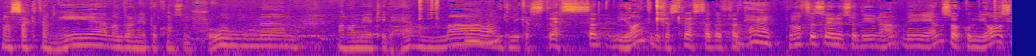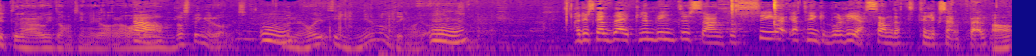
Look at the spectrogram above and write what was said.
man saktar ner, man drar ner på konsumtionen, man har mer tid hemma, man är inte lika stressad. Jag är inte lika stressad därför att Nej. på något sätt så är det så, det är en, det är ju en sak om jag sitter här och inte har någonting att göra och alla Ja. andra springer runt. Men nu har ju ingen någonting att göra. Liksom. Ja, Det ska verkligen bli intressant att se. Jag tänker på resandet till exempel. Ja.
